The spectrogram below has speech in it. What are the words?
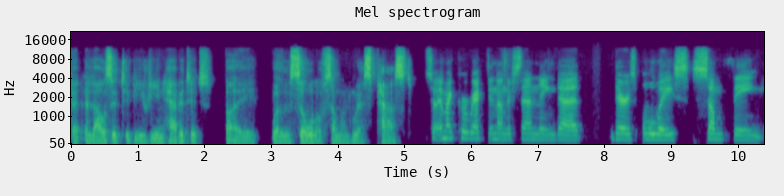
that allows it to be re-inhabited by well the soul of someone who has passed. So am i correct in understanding that there's always something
